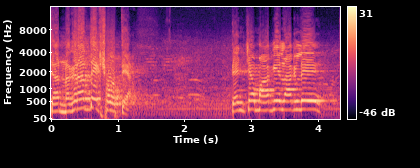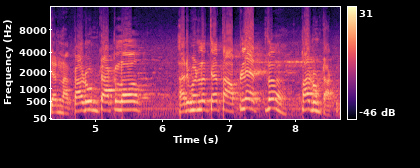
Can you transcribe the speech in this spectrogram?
त्या नगराध्यक्ष होत्या. त्यांच्या मागे लागले त्यांना काढून टाकलं. अरे म्हणलं त्या तर आपल्या आहेत ना काढून टाकलं.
